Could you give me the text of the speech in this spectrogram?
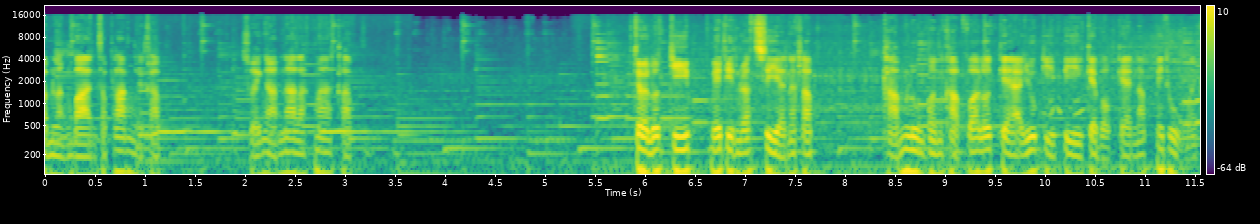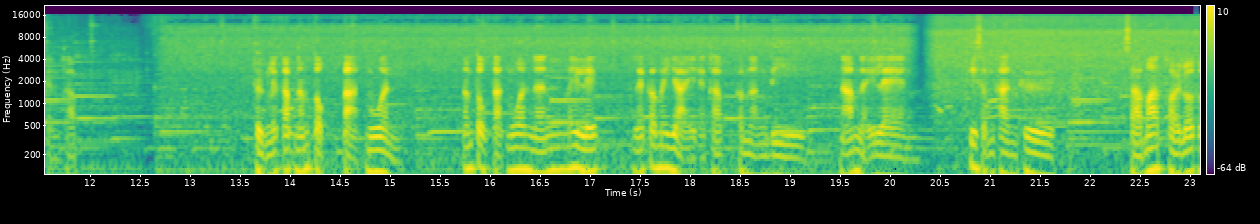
กำลังบานสะพรั่งเลยครับ สวยงามน่ารักมากครับ เจอรถจี๊ปเมดินรัสเซียนะครับ ถามลุงคนขับว่ารถแกอายุกี่ปี แกบอกแกนับไม่ถูกเหมือนกันครับ ถึงแล้วครับน้ำตกตาดม่วน น้ำตกตาดม่วนนั้นไม่เล็กและก็ไม่ใหญ่นะครับกำลังดี น้ำไหลแรง ที่สำคัญคือ สามารถถอยรถ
